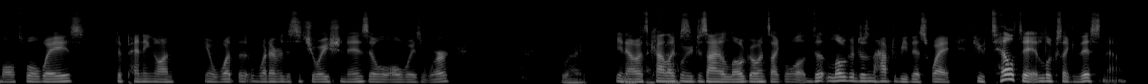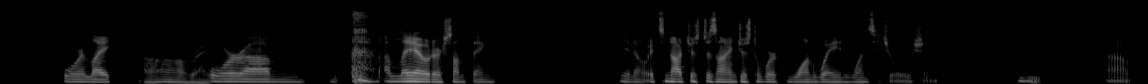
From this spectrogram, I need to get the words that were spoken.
multiple ways depending on you know what the whatever the situation is it will always work Right. you know it's kind of like when you design a logo and it's like well the logo doesn't have to be this way if you tilt it it looks like this now or like Oh, right. or um a layout or something you know it's not just designed just to work one way in one situation Hmm. um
